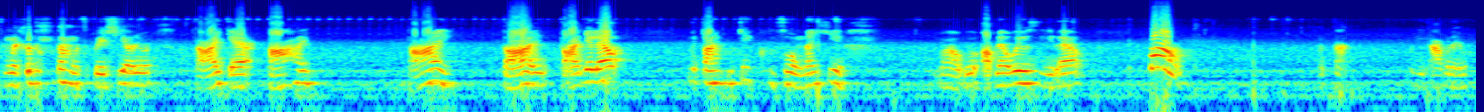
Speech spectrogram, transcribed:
ทำไมเขาต้องตั้งมาสเปเชียลด้วยตายแกตายตายตายตายแกแล้ว ไม่ตายกูแจ้งขนส่งนะไอ้เฮีย ว้าววิวอัพแล้ววิวสี่แล้ว ว้าวมาตัดวันนี้อัพอะไรบ้าง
